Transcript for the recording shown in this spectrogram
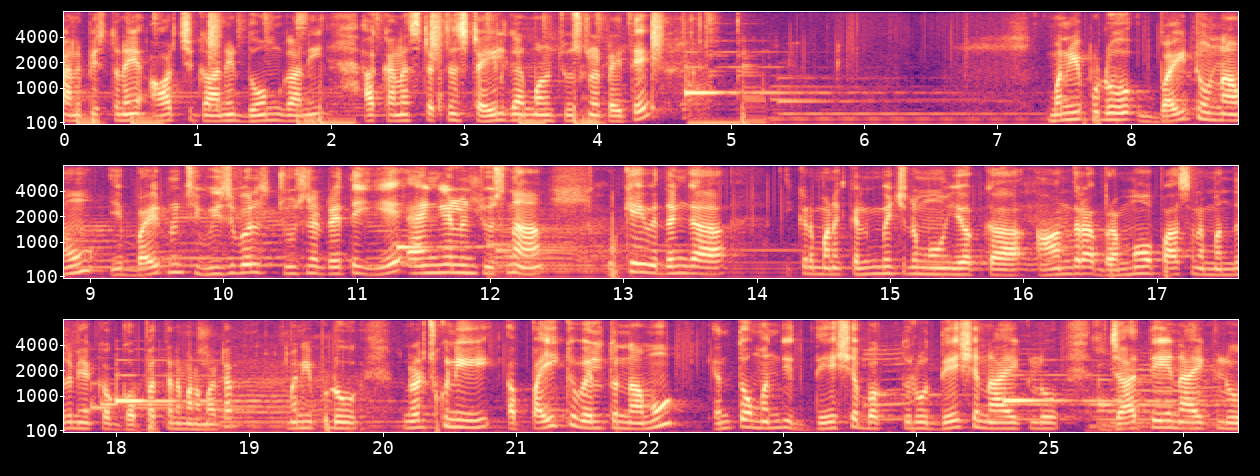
కనిపిస్తున్నాయి. ఆర్చ్ కానీ డోమ్ కానీ ఆ కన్స్ట్రక్షన్ స్టైల్ కానీ మనం చూసుకున్నట్లయితే మనం ఇప్పుడు బయట ఉన్నాము. ఈ బయట నుంచి విజువల్స్ చూసినట్లయితే ఏ యాంగిల్ నుంచి చూసినా ఒకే విధంగా ఇక్కడ మనకు కనిపించడము ఈ యొక్క ఆంధ్ర బ్రహ్మోపాసన మందిరం యొక్క గొప్పతనం అనమాట మనం ఇప్పుడు నడుచుకుని ఆ పైకి వెళ్తున్నాము. ఎంతోమంది దేశభక్తులు దేశ నాయకులు జాతీయ నాయకులు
